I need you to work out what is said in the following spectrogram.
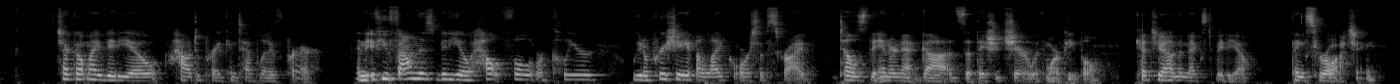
check out my video, How to Pray Contemplative Prayer. And if you found this video helpful or clear, we'd appreciate a like or subscribe. It tells the internet gods that they should share with more people. Catch you on the next video. Thanks for watching.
